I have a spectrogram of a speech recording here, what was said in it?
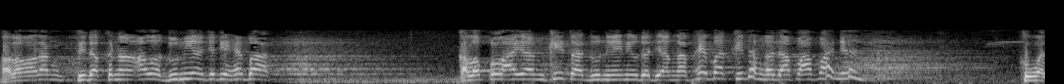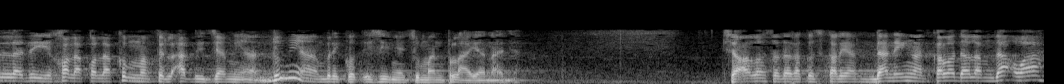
Kalau orang tidak kenal Allah, dunia jadi hebat. Kalau pelayan kita dunia ini udah dianggap hebat, kita nggak ada apa-apanya. Huwallazi khalaqalakum fil ardi jami'an. Dunia berikut isinya cuman pelayan aja. Insyaallah saudaraku sekalian dan ingat kalau dalam dakwah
